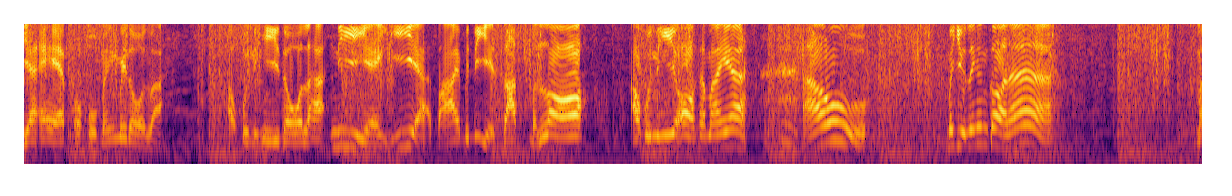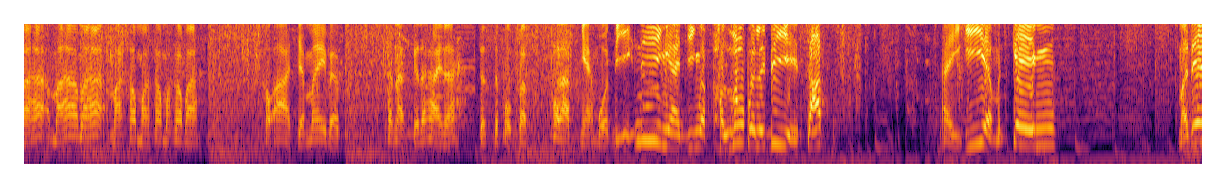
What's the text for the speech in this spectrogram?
อย่าแอบโอ้โหแม่งไม่โดนว่ะ เอาคุณฮีโดนละฮะนี่ไงเหี้ยตายไปดิไอ้ซัดเหมือนรอ เอาคุณฮีออกทำไมอะเอามาหยุดเล่นกันก่อนนะมาฮะมาฮะมาฮะมาเข้ามาเข้ามาเข้ามา เขาอาจจะไม่แบบถนัดก็ได้นะแต่แต่ผมแบบถนัดไงหมดนี้นี่ไงยิงแบบทะลุไปเลยดิไอ้ซัดไอ้เหี้ยมันเก่งมาเดิ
